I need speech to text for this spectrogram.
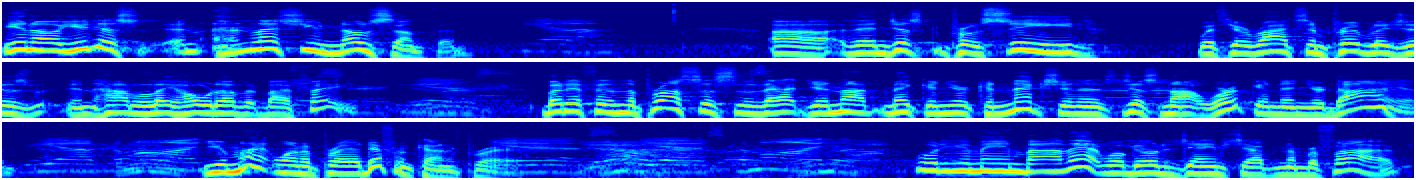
You know, you just, unless you know something, uh, then just proceed with your rights and privileges and how to lay hold of it by yes, faith. Yes. But if in the process of that you're not making your connection and it's just not working and you're dying, yeah, come on. you might want to pray a different kind of prayer. Yes, yes, come on. What do you mean by that? We'll go to James chapter number 5.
